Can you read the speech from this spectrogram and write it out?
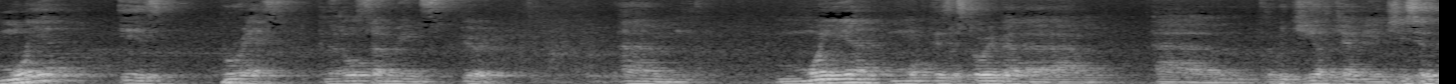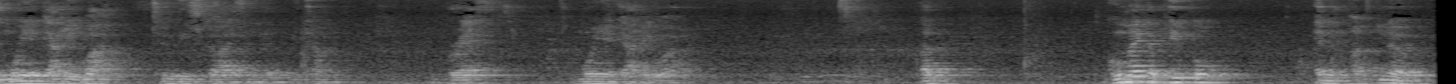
Moya is breath, and it also means spirit. Um, Moya, there's a story about uh, um, um, the Wajir Jagi, and she says Moya Gariwa to these guys, and then become breath. Moya Gariwa. But Gumbaynggirr people, and uh, you know,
